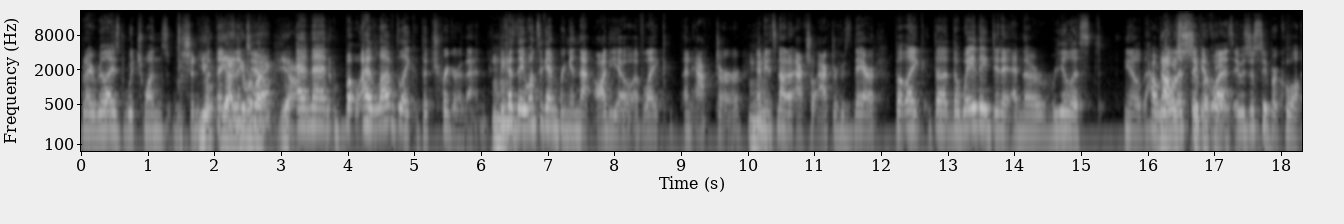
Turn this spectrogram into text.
but I realized which ones we shouldn't You- put things yeah, into. you were right, yeah. And then, but I loved like the trigger then Mm-hmm. because they once again bring in that audio of like an actor. I Mm-hmm. mean, it's not an actual actor who's there, but like the the way they did it and the realist, you know, how That realistic super it was. cool. It was just super cool,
